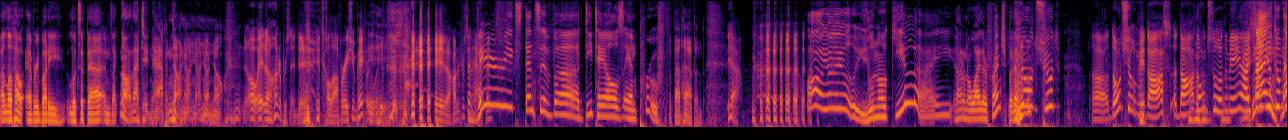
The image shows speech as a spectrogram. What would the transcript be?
I love how everybody looks at that and is like, "No, that didn't happen. No, no, no, no, no." oh, it 100% did. It's called Operation Paperclip. it 100% happened. Very extensive uh, details and proof that that happened. Yeah. oh, you, you, you know, kill? I I don't know why they're French, but don't shoot. Uh, don't shoot me, Das. Uh, da, don't shoot me. I send you to nine,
